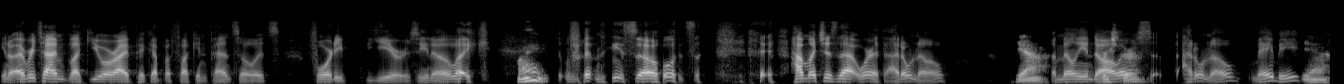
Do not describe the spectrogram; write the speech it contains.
you know, every time like you or I pick up a fucking pencil, it's 40 years, you know, like Right. so it's how much is that worth? I don't know. Yeah. A million For sure. dollars? I don't know. Maybe, Yeah.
